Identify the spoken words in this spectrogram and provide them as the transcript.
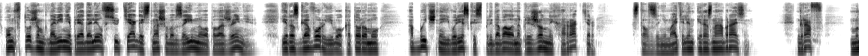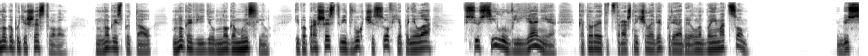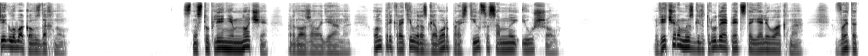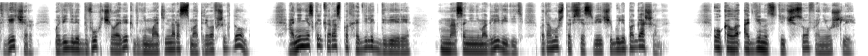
Он в то же мгновение преодолел всю тягость нашего взаимного положения, и разговор его, которому обычно его резкость придавала напряженный характер, стал занимателен и разнообразен. Граф много путешествовал, много испытал, много видел, много мыслил, и по прошествии двух часов я поняла всю силу влияния, которое этот страшный человек приобрел над моим отцом. Бюсси глубоко вздохнул. С наступлением ночи, продолжала Диана, он прекратил разговор, простился со мной и ушел. Вечером мы с Гертрудой опять стояли у окна. В этот вечер мы видели двух человек, внимательно рассматривавших дом. Они несколько раз подходили к двери. Нас они не могли видеть, потому что все свечи были погашены. Около одиннадцати часов они ушли.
